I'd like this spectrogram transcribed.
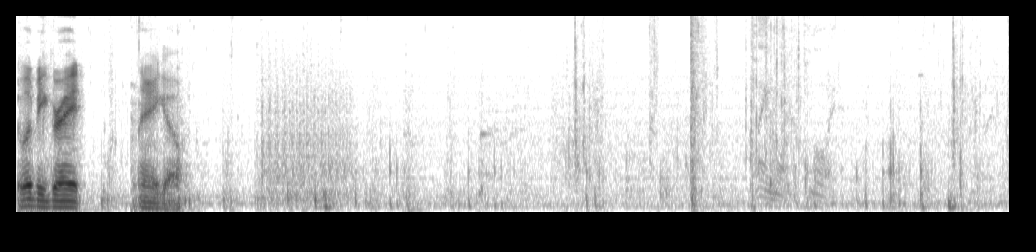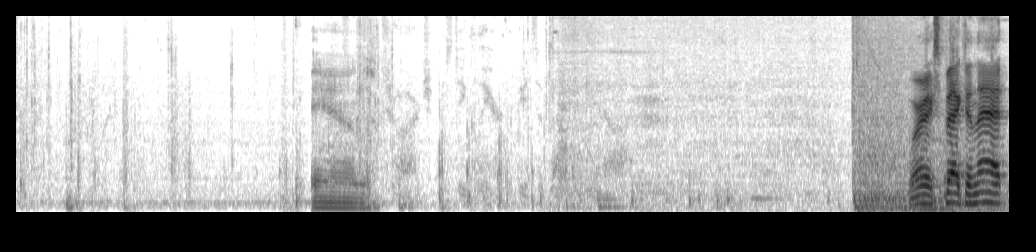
It would be great. There you go. Claymore deployed. And Charge. Stay clear. It's about to get on. Weren't expecting that.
